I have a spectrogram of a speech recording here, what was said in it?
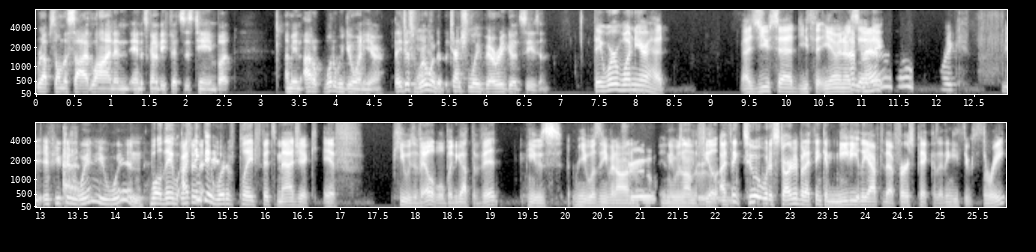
reps on the sideline and, and it's going to be Fitz's team. But I mean, I don't, what are we doing here? They just Yeah. ruined a potentially very good season. They were one year ahead, as you said. You think you know? Does So they. Like, if you can uh, win, you win. well, they. I think an- they would have played Fitz magic if he was available, but he got the vid. He was. He wasn't even on. True. and he was on the field. I think Tua would have started, but I think immediately after that first pick, because I think he threw three.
